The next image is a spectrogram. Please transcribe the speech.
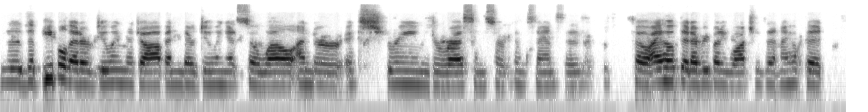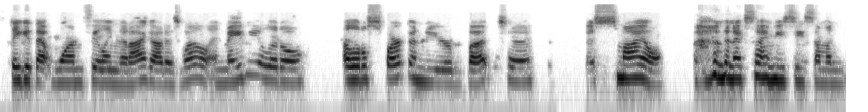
the, the people that are doing the job and they're doing it so well under extreme duress and circumstances. So i hope that everybody watches it and i hope that they get that warm feeling that i got as well and maybe a little a little spark under your butt to smile the next time you see someone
